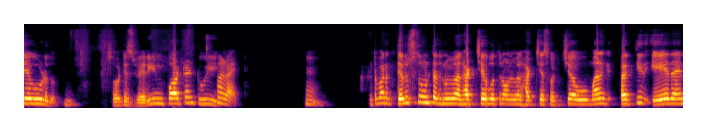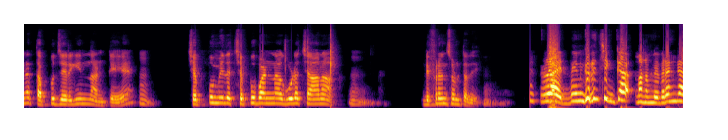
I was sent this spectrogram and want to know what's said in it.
చేయకూడదు. Hmm. So it is very important. అంటే మనకు తెలుస్తూ ఉంటది నువ్వు వాళ్ళు హట్ చేయబోతున్నావు నువ్వు హట్ చేసి వచ్చావు. మనకి ప్రతి ఏదైనా తప్పు జరిగిందంటే Hmm. చెప్పు మీద చెప్పు పడినా కూడా చాలా Hmm. డిఫరెన్స్ ఉంటది. రైట్ దీని గురించి ఇంకా మనం వివరంగా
